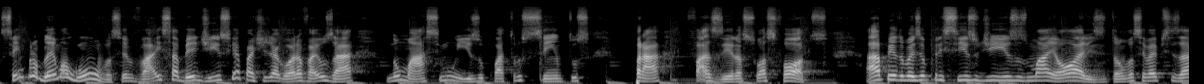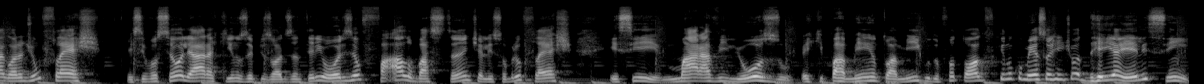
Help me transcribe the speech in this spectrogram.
sem problema algum. Você vai saber disso e a partir de agora vai usar no máximo ISO 400 para fazer as suas fotos. Ah, Pedro, mas eu preciso de ISOs maiores, então você vai precisar agora de um flash. E se você olhar aqui nos episódios anteriores, eu falo bastante ali sobre o flash, esse maravilhoso equipamento amigo do fotógrafo, que no começo a gente odeia ele sim,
